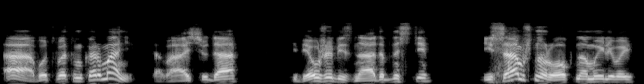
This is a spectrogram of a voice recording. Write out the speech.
А, вот в этом кармане. Давай сюда. Тебе уже без надобности. И сам шнурок намыливай.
